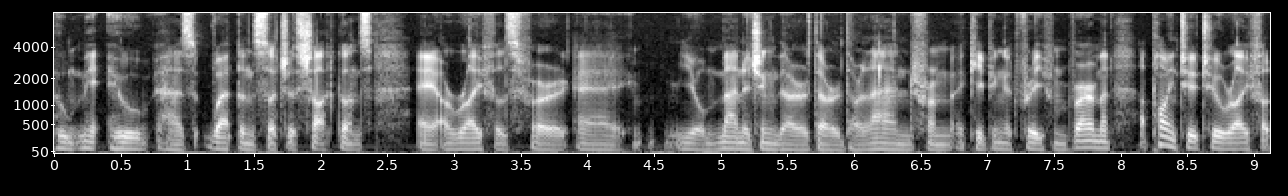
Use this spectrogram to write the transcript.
who who has weapons such as shotguns uh, or rifles for uh, you know managing their, their, their land from uh, keeping it free from vermin. A .22 rifle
